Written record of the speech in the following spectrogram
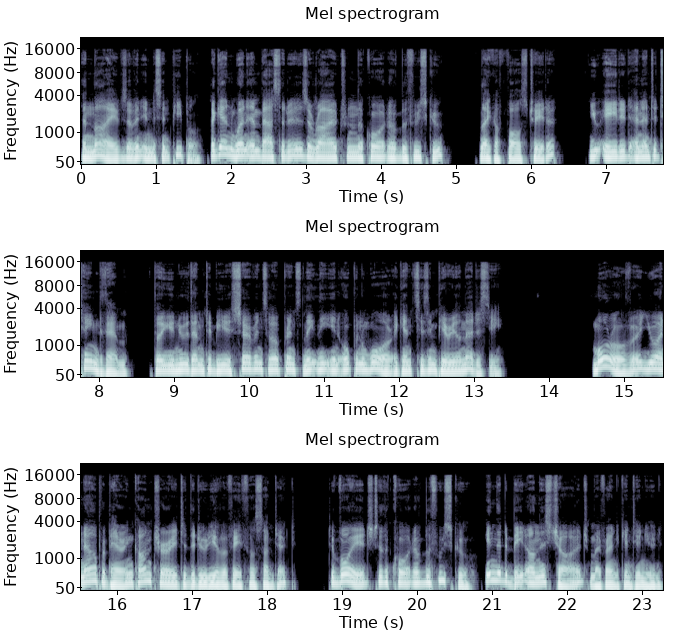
and lives of an innocent people. Again, when ambassadors arrived from the court of Blefuscu, like a false traitor, you aided and entertained them, though you knew them to be servants of a prince lately in open war against his imperial majesty. Moreover, you are now preparing, contrary to the duty of a faithful subject, to voyage to the court of Blefuscu. In the debate on this charge, my friend continued,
